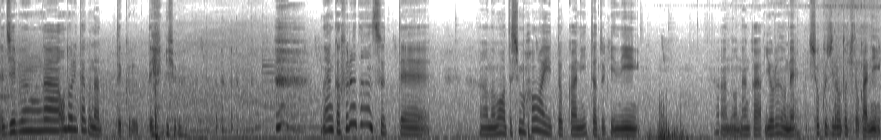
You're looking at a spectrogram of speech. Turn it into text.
自分が踊りたくなってくるっていう。なんかフラダンスってあの、まあ、私もハワイとかに行った時にあのなんか夜のね食事の時とかに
